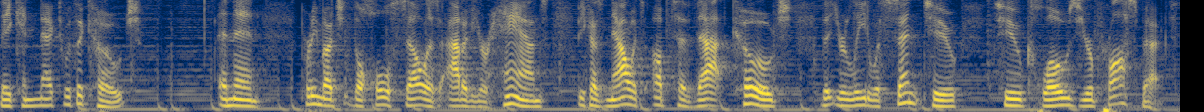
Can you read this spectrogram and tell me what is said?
they connect with a coach, and then pretty much the whole sell is out of your hands because now it's up to that coach that your lead was sent to to close your prospect.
